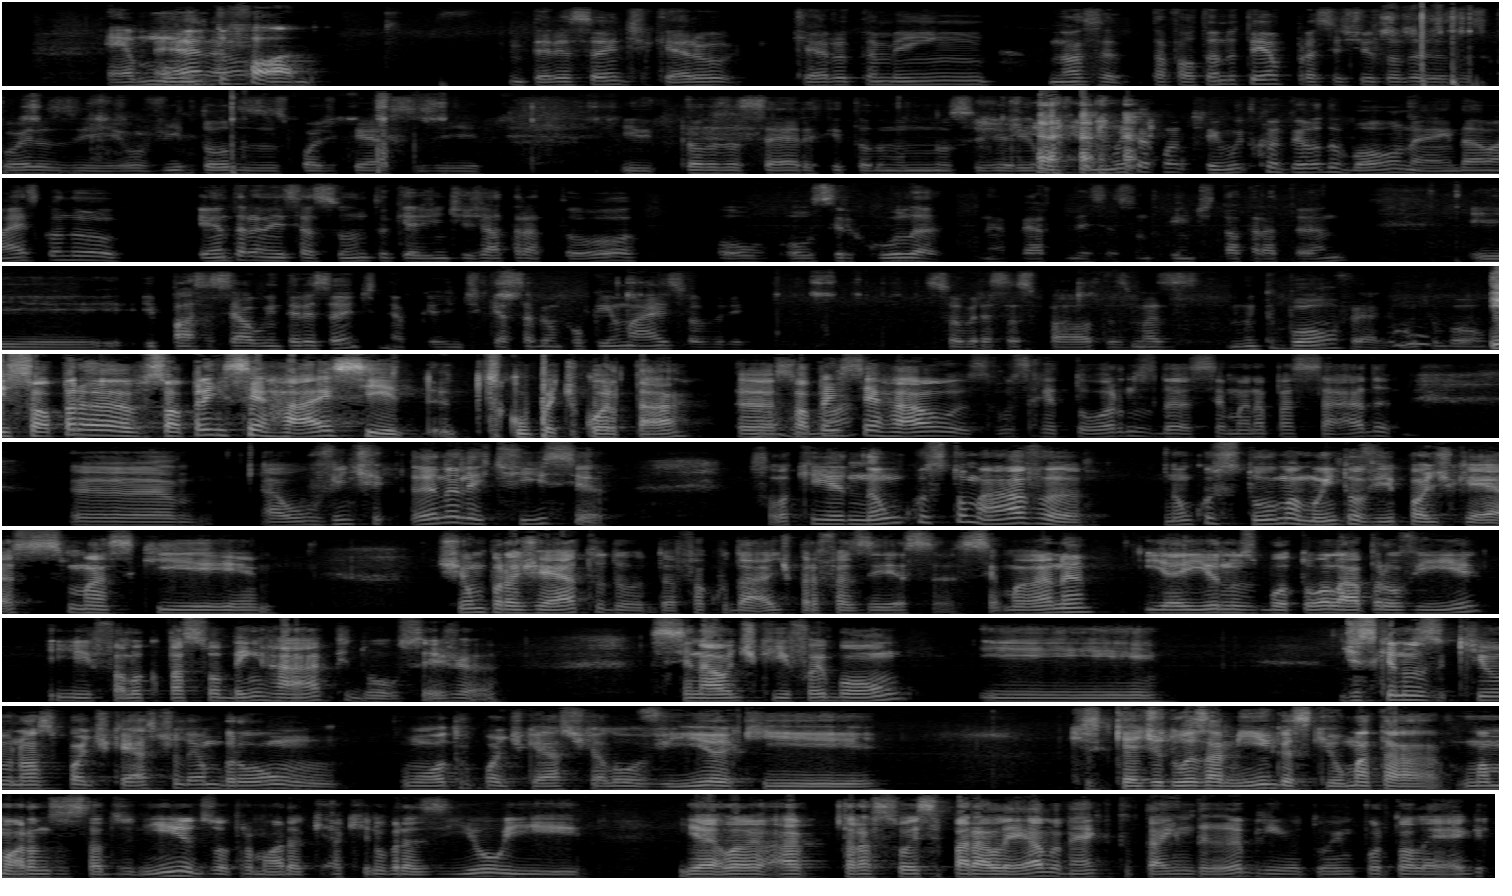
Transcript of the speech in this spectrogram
É muito é, foda. Interessante, quero, quero também. Nossa, tá faltando tempo para assistir todas essas coisas e ouvir todos os podcasts e, e todas as séries que todo mundo nos sugeriu. Tem, muita, tem muito conteúdo bom, né? Ainda mais quando entra nesse assunto que a gente já tratou ou, ou circula né, perto desse assunto que a gente está tratando e, e, passa a ser algo interessante, né? Porque a gente quer saber um pouquinho mais sobre sobre essas pautas, mas muito bom, velho, muito bom. E só para só para encerrar esse, desculpa te cortar, uh, não, só para encerrar os, os, retornos da semana passada, uh, a ouvinte Ana Letícia falou que não costumava, não costuma muito ouvir podcasts, mas que tinha um projeto do, da faculdade para fazer essa semana, e aí nos botou lá para ouvir e falou que passou bem rápido, ou seja, sinal de que foi bom. E disse que, nos, que o nosso podcast lembrou um, um outro podcast que ela ouvia, que, que, que, é de duas amigas, que uma, tá, uma mora nos Estados Unidos, outra mora aqui no Brasil, e, e ela traçou esse paralelo, né? Que tu tá em Dublin, eu tô em Porto Alegre.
